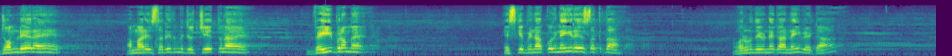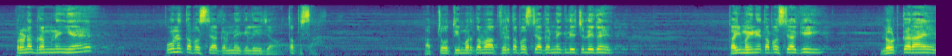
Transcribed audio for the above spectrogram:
जो हम ले रहे हैं, हमारे शरीर में जो चेतना है, वही ब्रह्म है। इसके बिना कोई नहीं रह सकता। वरुण देव ने कहा, नहीं बेटा, प्रण ब्रह्म नहीं है। पूर्ण तपस्या करने के लिए जाओ, तपसा। अब चौथी मरतबा फिर तपस्या करने के लिए चले गए। कई महीने तपस्या की, लौट कर आए।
